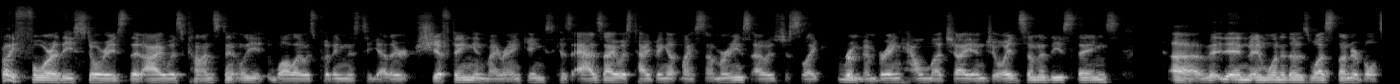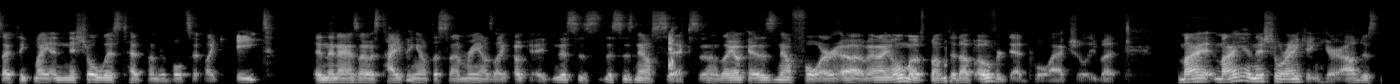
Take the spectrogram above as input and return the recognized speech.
probably four of these stories that I was constantly while I was putting this together shifting in my rankings because as I was typing up my summaries, I was just like remembering how much I enjoyed some of these things uh, and, and one of those was Thunderbolts. I think my initial list had Thunderbolts at like eight, and then as I was typing out the summary, I was like, okay, this is this is now six, and I was like, okay, this is now four, um, and I almost bumped it up over Deadpool actually, but my my initial ranking here, I'll just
